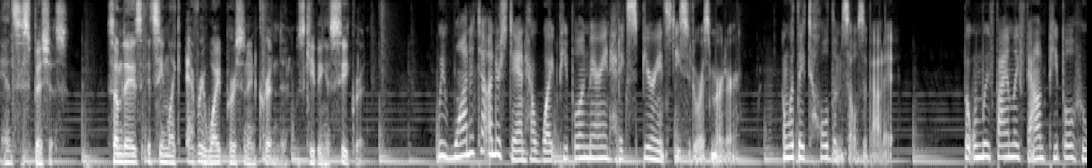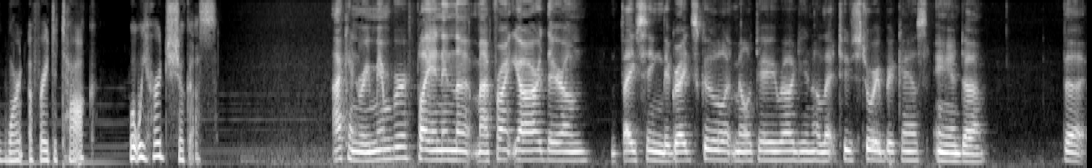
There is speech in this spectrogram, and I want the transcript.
and suspicious. Some days it seemed like every white person in Crittenden was keeping a secret. We wanted to understand how white people in Marion had experienced Isidore's murder and what they told themselves about it. But when we finally found people who weren't afraid to talk, what we heard shook us. I can remember playing in the my front yard there on facing the grade school at Military Road, you know, that two story brick house, and uh, the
